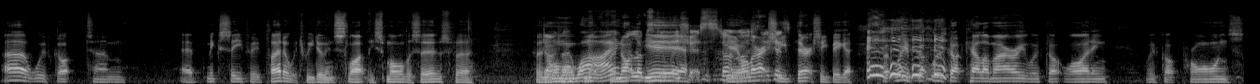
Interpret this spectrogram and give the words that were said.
Uh, we've got um, a mixed seafood platter, which we do in slightly smaller serves for. For Don't know normal, why. for That looks yeah, delicious. Don't yeah, well, they're it's actually they're actually bigger. But we've got we've got calamari, we've got whiting, we've got prawns,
